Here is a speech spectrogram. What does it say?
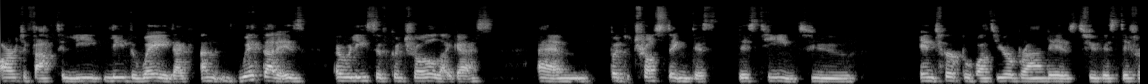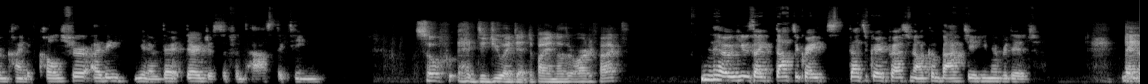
artifact to lead lead the way. Like, and with that is a release of control, I guess. Um, but trusting this this team to interpret what your brand is to this different kind of culture. I think you know they're they're just a fantastic team. So, did you identify another artifact? No, he was like, "That's a great, that's a great question. I'll come back to you." He never did. and,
